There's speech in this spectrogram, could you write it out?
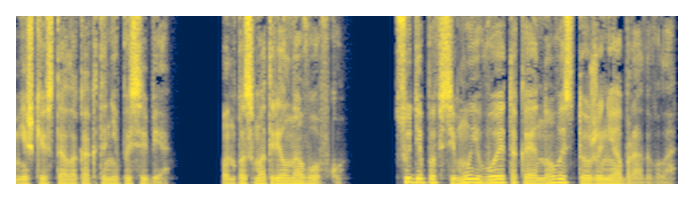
Мишке стало как-то не по себе. Он посмотрел на Вовку. Судя по всему, его такая новость тоже не обрадовала.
